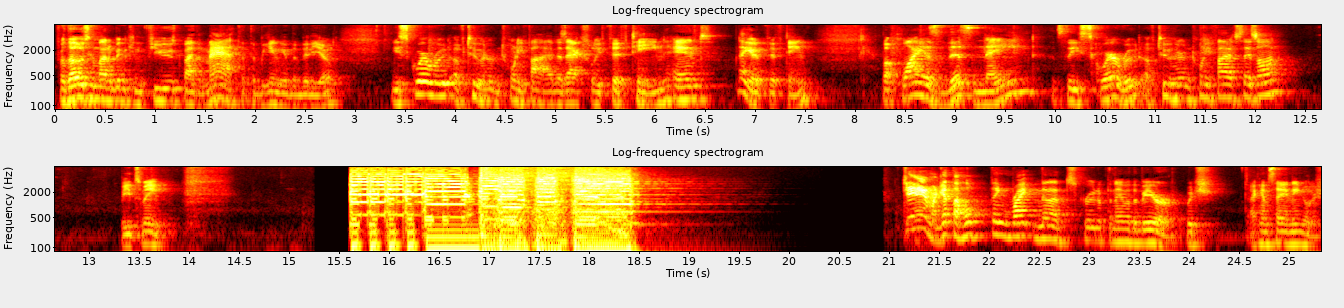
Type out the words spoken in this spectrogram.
For those who might have been confused by the math at the beginning of the video, the square root of 225 is actually 15 and negative 15. But why is this named? It's the square root of 225 Saison? Beats me. Damn, I got the whole thing right and then I screwed up the name of the beer, which I can say in English.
